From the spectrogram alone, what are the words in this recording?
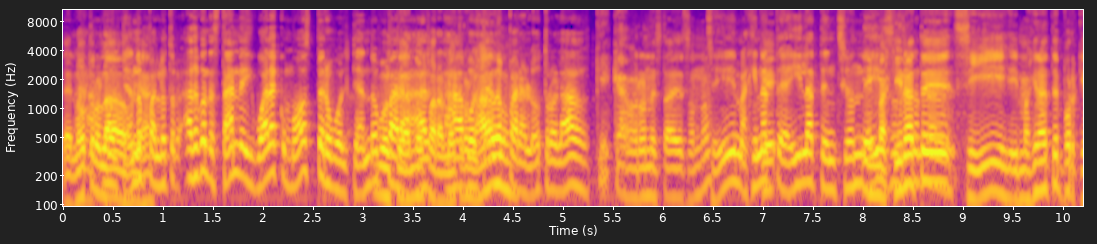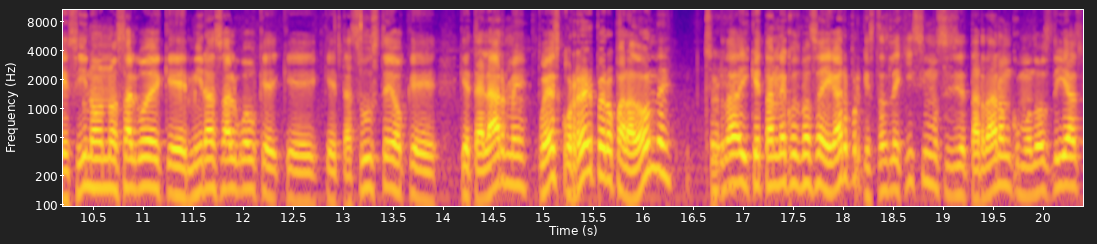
del otro Ajá, lado. Volteando ya. para el otro. Haz de cuenta, están igual acomodados, pero volteando, Volteando para, para el ajá, otro volteando lado. para el otro lado. Qué cabrón está eso, ¿no? Sí, imagínate ahí la tensión de Imagínate, sí, imagínate porque sí, no, no es algo de que miras algo que, que, que te asuste o que, que te alarme. Puedes correr, pero ¿para dónde? Sí. ¿Verdad? ¿Y qué tan lejos vas a llegar? Porque estás lejísimos y se tardaron como dos días,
